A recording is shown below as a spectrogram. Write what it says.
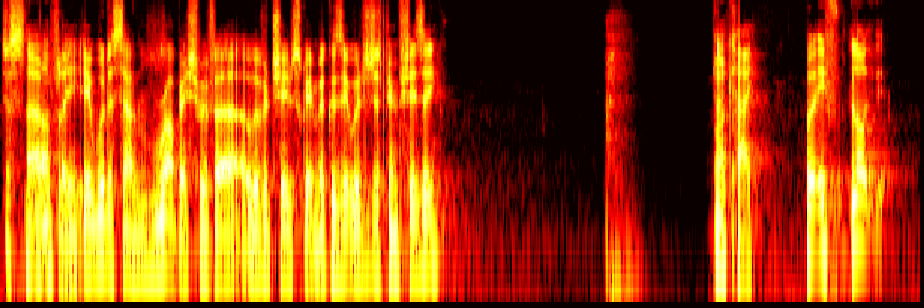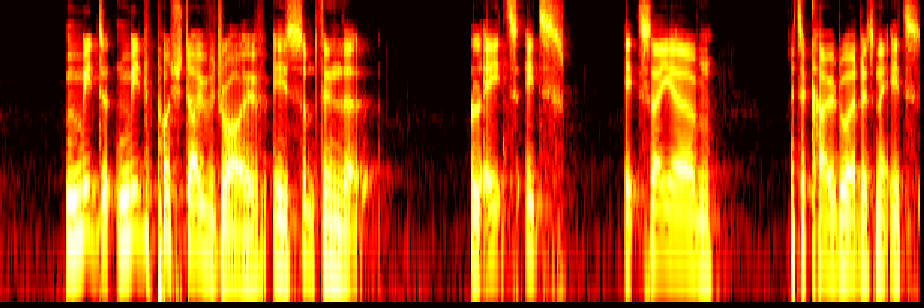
Just lovely. It would have sounded rubbish with a with a tube screamer because it would have just been fizzy. Okay, but if like mid mid pushed overdrive is something that it's it's it's a um it's a code word, isn't it? It's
